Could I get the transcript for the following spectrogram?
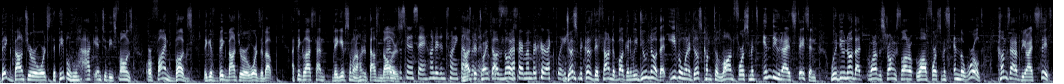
big bounty rewards to people who hack into these phones or find bugs. They give big bounty rewards about I think last time they gave someone $100,000 I was just going to say $120,000. $120,000. If I remember correctly. just because they found a bug. And we do know that even when it does come to law enforcement in the United States, and we do know that one of the strongest law, law enforcements in the world comes out of the United States.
